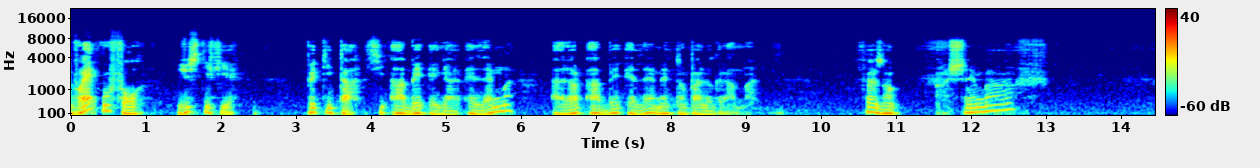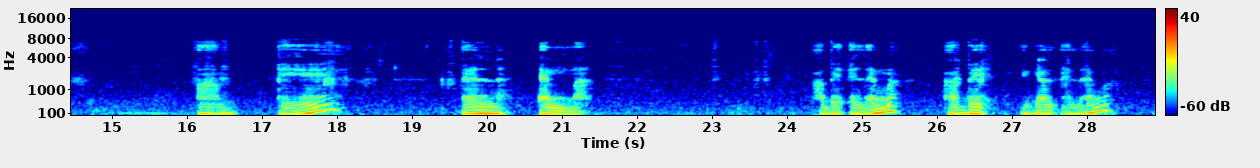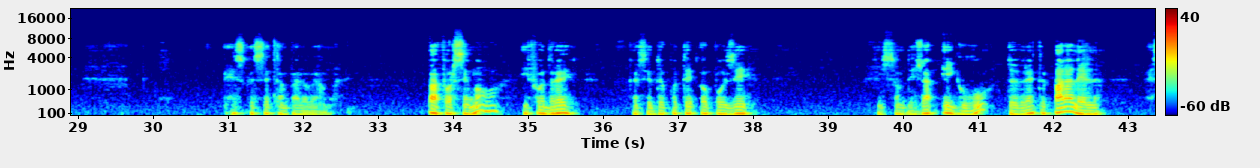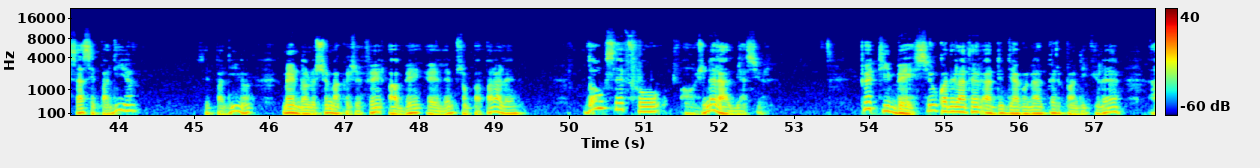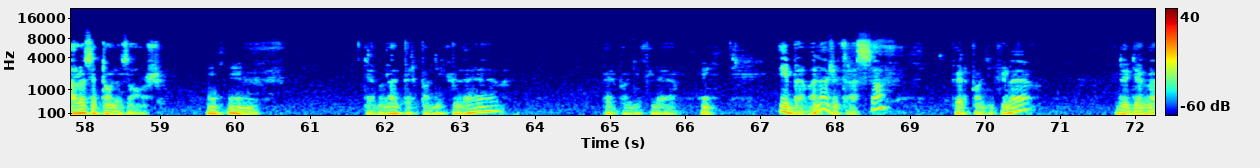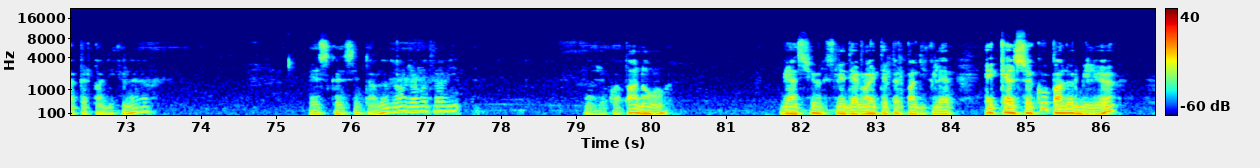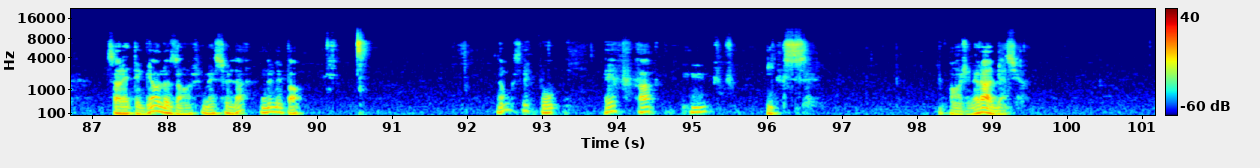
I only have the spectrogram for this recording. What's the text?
Vrai ou faux? Justifié. Petit a, si AB égale LM, alors ABLM est un parallélogramme. Faisons un schéma. AB, LM. AB, LM. AB égale LM. Est-ce que c'est un parallélogramme Pas forcément. Hein. Il faudrait que ces deux côtés opposés qui sont déjà égaux devraient être parallèles. Et ça, c'est pas dit. Hein. C'est pas dit. Hein. Même dans le schéma que j'ai fait, AB et LM ne sont pas parallèles. Donc, c'est faux. En général, bien sûr. Petit b, si un quadrilatère a deux diagonales perpendiculaires, alors c'est un losange. Mhm. Diagonale perpendiculaire, perpendiculaire. Et eh bien voilà, je trace ça. Perpendiculaire. Deux diagonales perpendiculaires. Est-ce que c'est un losange à votre avis? Je ne crois pas, non. Hein. Bien sûr, si les diagonales étaient perpendiculaires et qu'elles se coupent en leur milieu, ça aurait été bien un losange, mais cela ne l'est pas. Donc c'est faux. F-A-U-X. En général, bien sûr.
